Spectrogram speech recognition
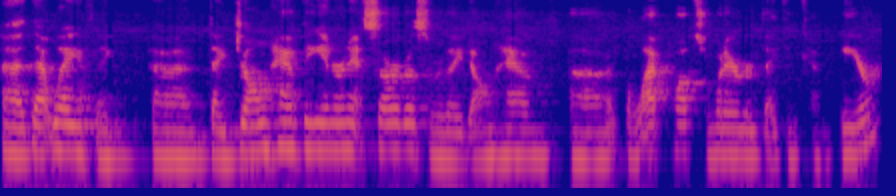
Uh, that way, if they uh, they don't have the internet service or they don't have uh, the laptops or whatever, they can come here.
